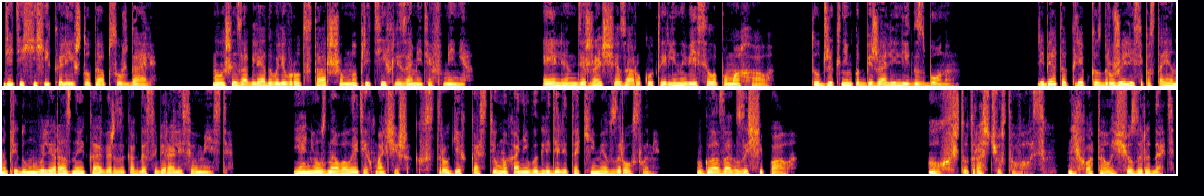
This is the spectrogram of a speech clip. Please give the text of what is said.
Дети хихикали и что-то обсуждали. Малыши заглядывали в рот старшим, но притихли, заметив меня. Эллен, держащая за руку Терина, весело помахала. Тут же к ним подбежали Лик с Боном. Ребята крепко сдружились и постоянно придумывали разные каверзы, когда собирались вместе. Я не узнавала этих мальчишек. В строгих костюмах они выглядели такими взрослыми. В глазах защипало. Ох, что-то расчувствовалось. Не хватало еще зарыдать.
